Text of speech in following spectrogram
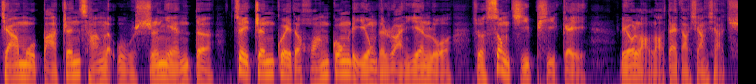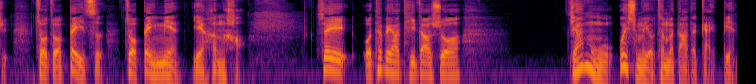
贾母把珍藏了五十年的最珍贵的皇宫里用的软烟罗，说送几匹给刘姥姥带到乡下去，做做被子，做被面也很好。所以我特别要提到说，贾母为什么有这么大的改变？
